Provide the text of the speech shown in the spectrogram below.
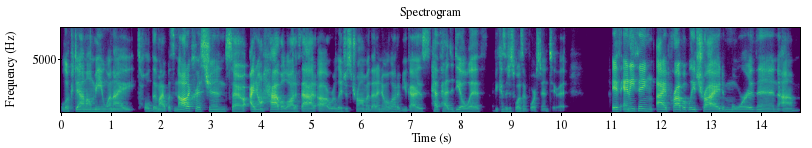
look down on me when I told them I was not a Christian. So I don't have a lot of that uh, religious trauma that I know a lot of you guys have had to deal with because I just wasn't forced into it. If anything, I probably tried more than um,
